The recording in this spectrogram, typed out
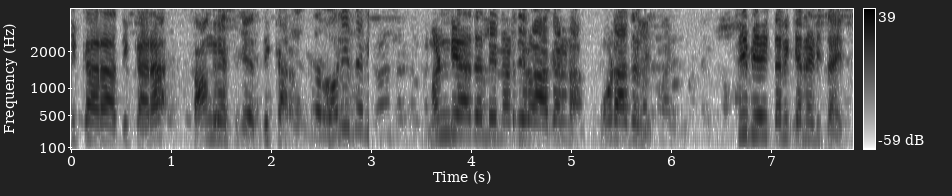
ಧಿಕ್ಕಾರ ಧಿಕ್ಕಾರ ಕಾಂಗ್ರೆಸ್ಗೆ ಧಿಕ್ಕಾರ. ಮಂಡ್ಯದಲ್ಲಿ ನಡೆದಿರೋ ಹಗರಣ, ಮೂಡಾದಲ್ಲಿ ಸಿಬಿಐ ತನಿಖೆ ನಡೀತಾ ಇದೆ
